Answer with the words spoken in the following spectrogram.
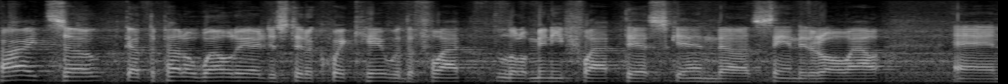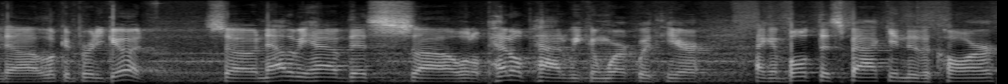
All right, so got the pedal welded. I just did a quick hit with the flat, little mini flap disc and uh, sanded it all out and uh, looking pretty good. So now that we have this uh, little pedal pad we can work with here, I can bolt this back into the car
